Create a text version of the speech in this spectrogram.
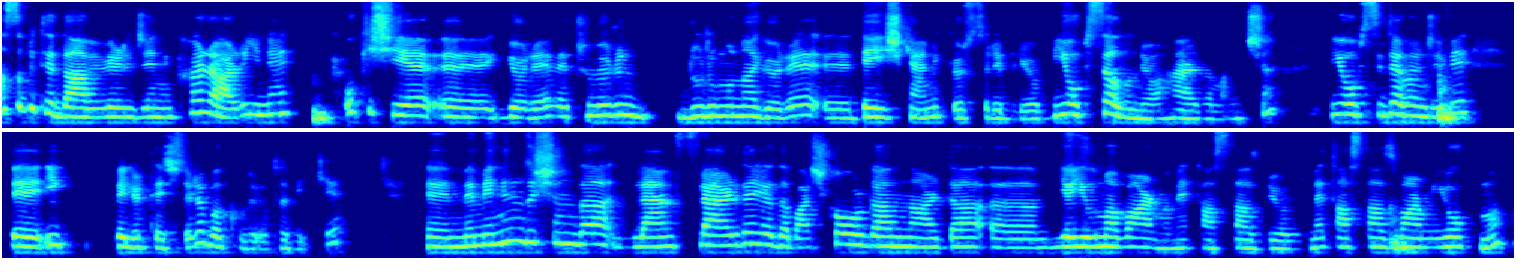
nasıl bir tedavi verileceğinin kararı yine o kişiye e, göre ve tümörün durumuna göre e, değişkenlik gösterebiliyor. Biyopsi alınıyor her zaman için. Biyopside önce bir ilk belirteçlere bakılıyor tabii ki. Memenin dışında lenflerde ya da başka organlarda yayılma var mı? Metastaz diyoruz. Metastaz var mı yok mu?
